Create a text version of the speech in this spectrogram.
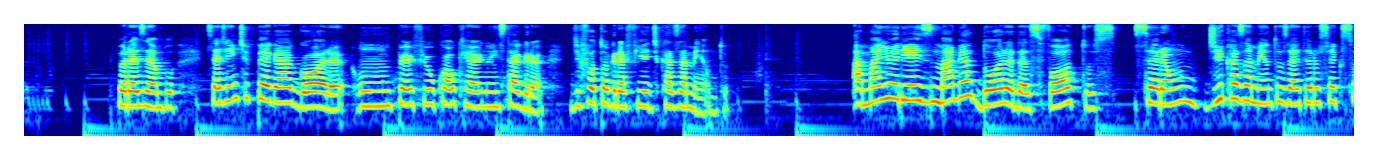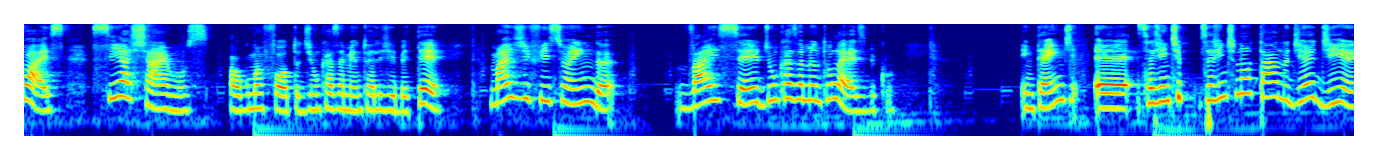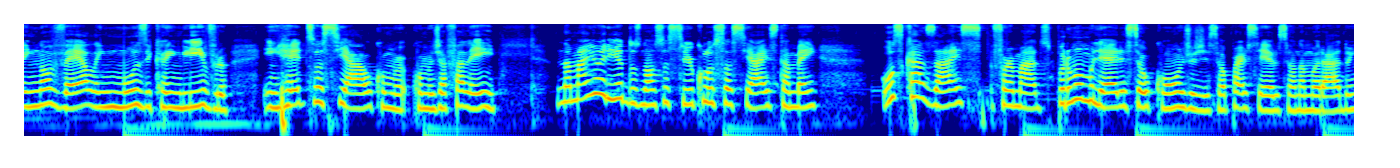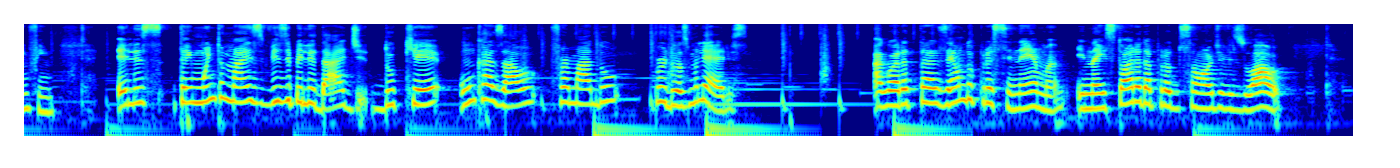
Por exemplo, se a gente pegar agora um perfil qualquer no Instagram de fotografia de casamento, a maioria esmagadora das fotos serão de casamentos heterossexuais. Se acharmos alguma foto de um casamento LGBT, mais difícil ainda vai ser de um casamento lésbico. Entende? É, se, a gente, se a gente notar no dia a dia, em novela, em música, em livro, em rede social, como, como eu já falei, na maioria dos nossos círculos sociais também, os casais formados por uma mulher e seu cônjuge, seu parceiro, seu namorado, enfim, eles têm muito mais visibilidade do que um casal formado por duas mulheres. Agora, trazendo para o cinema e na história da produção audiovisual,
